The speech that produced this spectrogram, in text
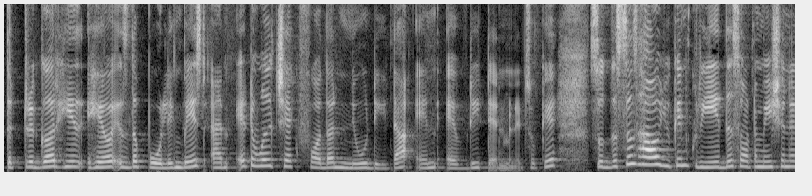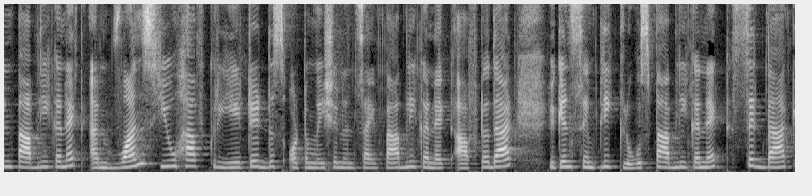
the trigger here is the polling based and it will check for the new data in every 10 minutes okay? So this is how you can create this automation in Pabbly Connect and once you have created this automation inside Pabbly Connect after that you can simply close Pabbly Connect sit back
